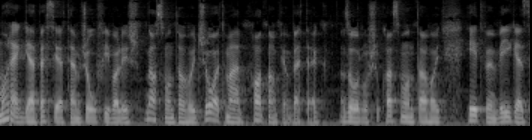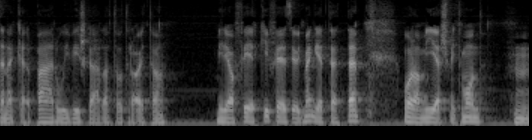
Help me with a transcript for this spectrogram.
ma reggel beszéltem Zsófival, és azt mondta, hogy Zsolt már hat napja beteg. Az orvosuk azt mondta, hogy hétfőn végezzenek el pár új vizsgálatot rajta. Mire a férj kifejezi, hogy megértette, valami ilyesmit mond, hm,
